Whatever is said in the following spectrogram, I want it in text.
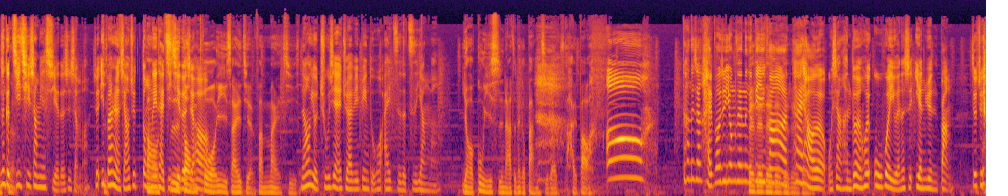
那个机器上面写的是什么？就一般人想要去动那台机器的时候，唾液筛检贩卖机，然后有出现 HIV 病毒或艾滋的字样吗？有，顾医师拿着那个棒子的海报。哦，他那张海报就用在那个地方啊，太好了！我想很多人会误会，以为那是验孕棒，就觉得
